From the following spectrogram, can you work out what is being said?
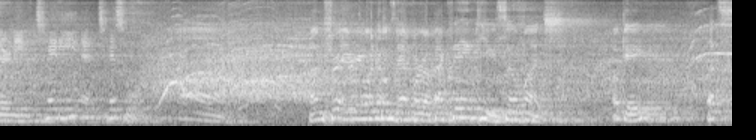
they're named Teddy and Tessel. Ah. I'm sure everyone knows that for a fact. Thank you so much. Okay, let's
